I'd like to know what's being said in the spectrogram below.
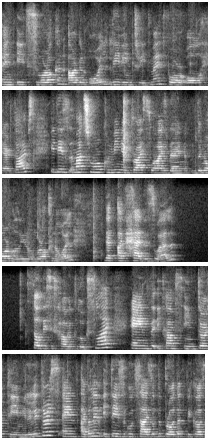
and it's Moroccan argan oil leave-in treatment for all hair types. It is much more convenient price-wise than the normal, you know, Moroccan oil that I've had as well. So this is how it looks like and it comes in 30 milliliters and I believe it is a good size of the product because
